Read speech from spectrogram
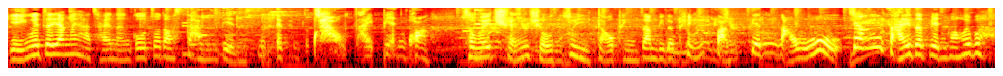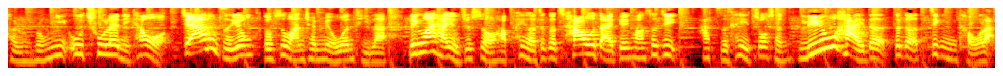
也因为这样呢，它才能够做到三点四 mm 的超窄边框。成为全球最高屏占比的平板电脑哦，这样窄的边框会不会很容易误触嘞？你看我这样子用都是完全没有问题啦。另外还有就是哦，它配合这个超窄边框设计，它只可以做成刘海的这个镜头啦。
